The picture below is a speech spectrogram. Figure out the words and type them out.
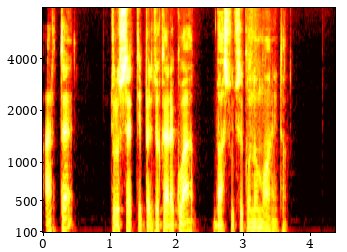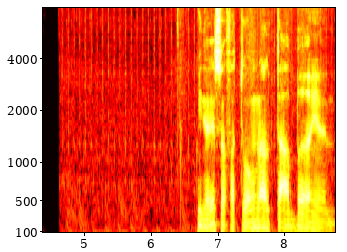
Parte, tu lo setti per giocare qua, va sul secondo monitor. Quindi adesso ho fatto un alt tab eh,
